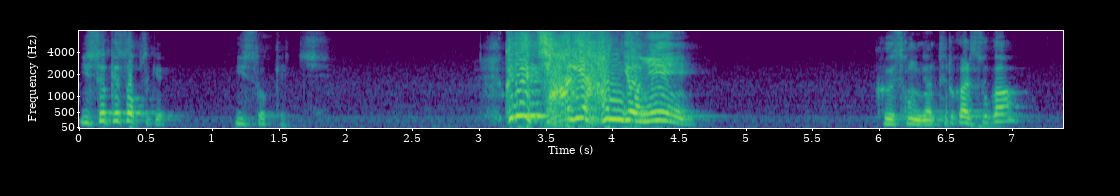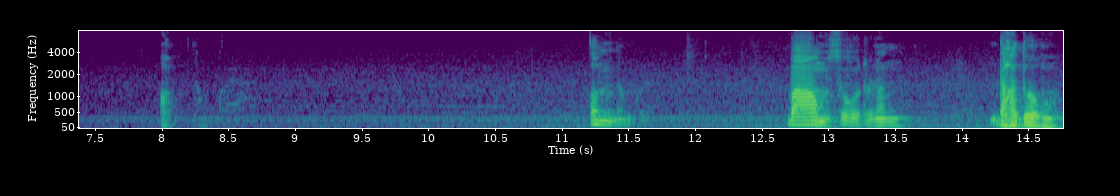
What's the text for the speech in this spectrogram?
있었겠어 없었겠 있었겠지. 근데 자기 환경이 그 성전 들어갈 수가 없는 거예요. 마음속으로는 나도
